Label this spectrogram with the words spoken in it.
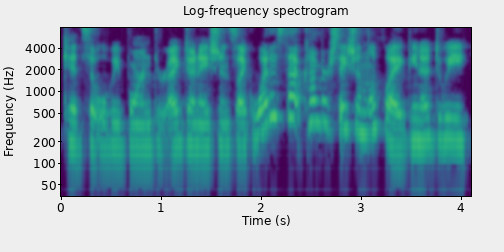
kids that will be born through egg donation it's like what does that conversation look like you know do we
